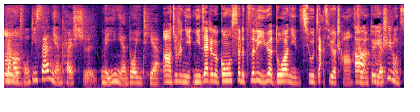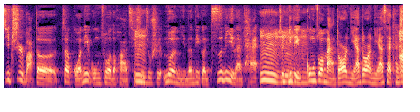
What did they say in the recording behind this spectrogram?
然后从第三年开始，每一年多一天啊，就是你你在这个公司的资历越多，你休假期越长，是吧？对，也是一种机制吧。的，在国内工作的话，其实就是论你的那个资历来排，嗯，就你得工作满多少年多少年才开始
